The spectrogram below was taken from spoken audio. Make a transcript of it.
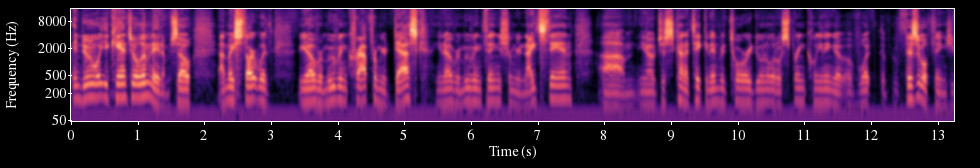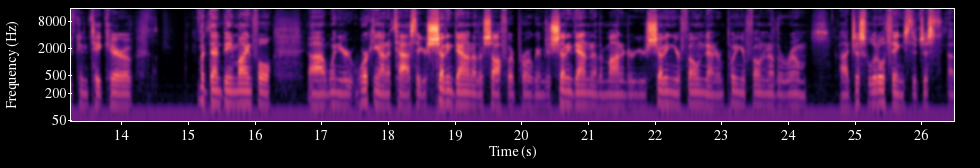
and doing what you can to eliminate them. So I may start with, you know, removing crap from your desk, you know, removing things from your nightstand, um, you know, just kind of taking inventory, doing a little spring cleaning of, of what the physical things you can take care of, but then being mindful uh, when you're working on a task that you're shutting down other software programs, you're shutting down another monitor, you're shutting your phone down or putting your phone in another room. Uh, just little things to just uh,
